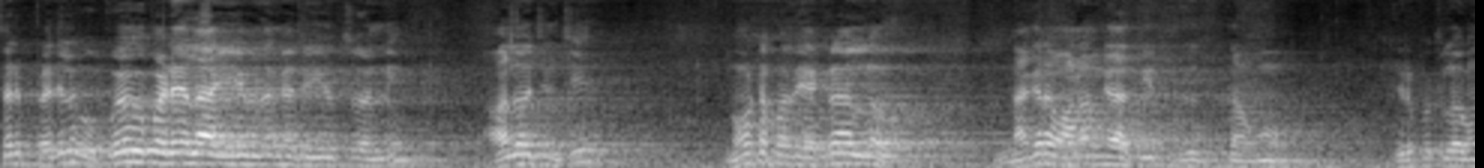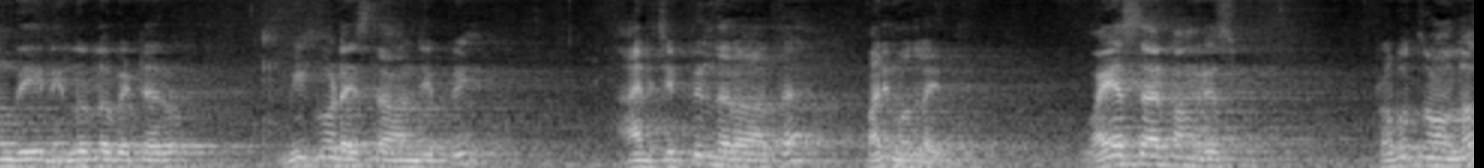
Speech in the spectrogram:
సరే ప్రజలకు ఉపయోగపడేలా ఏ విధంగా చేయొచ్చు అని ఆలోచించి నూట పది ఎకరాల్లో నగర వనంగా తీర్చిదిద్దుతాము. తిరుపతిలో ఉంది నెల్లూరులో పెట్టారు. మీకు కూడా ఇస్తామని చెప్పి ఆయన చెప్పిన తర్వాత పని మొదలైంది. వైఎస్ఆర్ కాంగ్రెస్ ప్రభుత్వంలో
